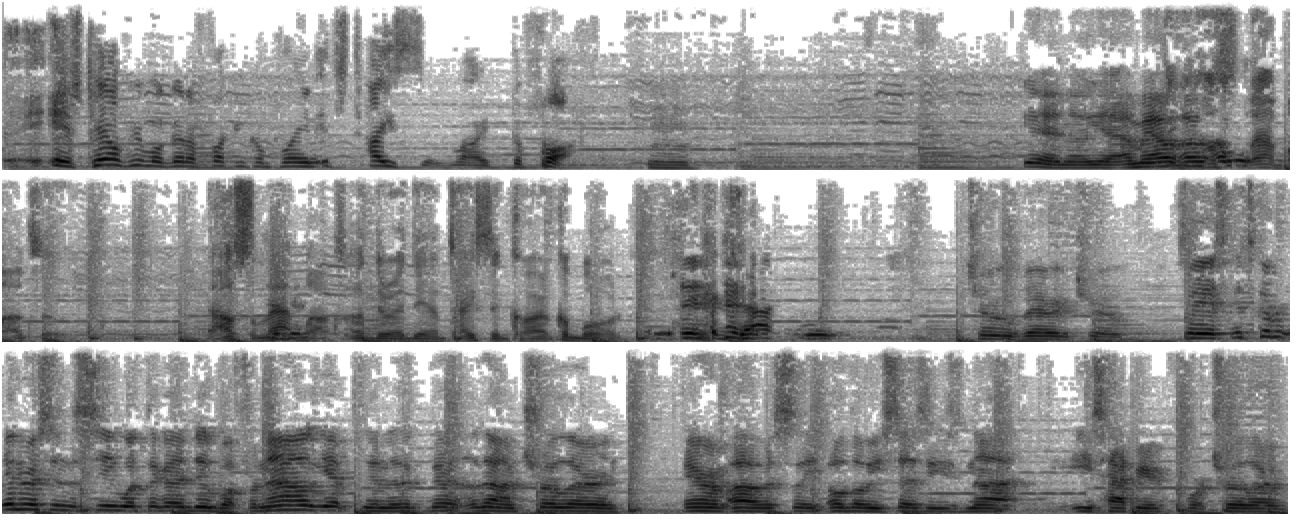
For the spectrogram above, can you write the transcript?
if is Teofimo gonna fucking complain? It's Tyson. Like the fuck. mhm. Yeah, no, yeah. I mean, I, I, I'll I, slap box. I'll slap box under a damn Tyson card. Come on. Exactly. true, very true. So yeah, it's, gonna be interesting to see what they're gonna do. But for now, yep, you know, they're, they're on Triller and Arum. Obviously, although he says he's not, he's happy for Triller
